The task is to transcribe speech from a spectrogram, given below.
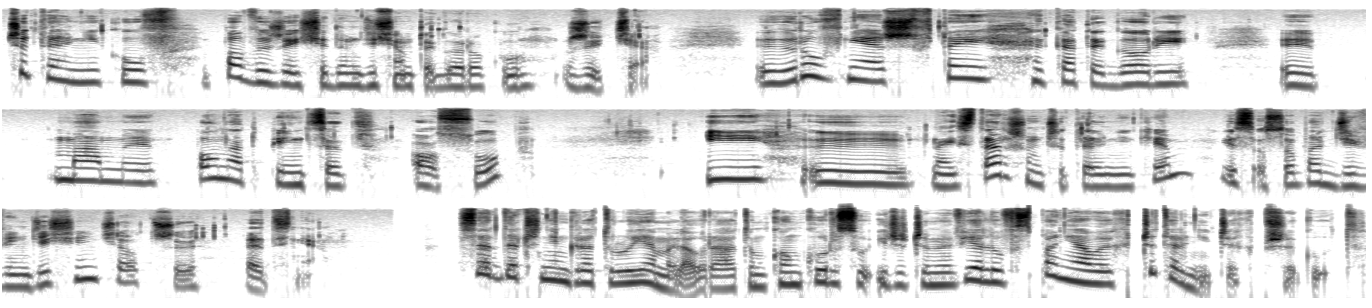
czytelników powyżej 70 roku życia. Również w tej kategorii mamy ponad 500 osób i najstarszym czytelnikiem jest osoba 93-letnia. Serdecznie gratulujemy laureatom konkursu i życzymy wielu wspaniałych czytelniczych przygód.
